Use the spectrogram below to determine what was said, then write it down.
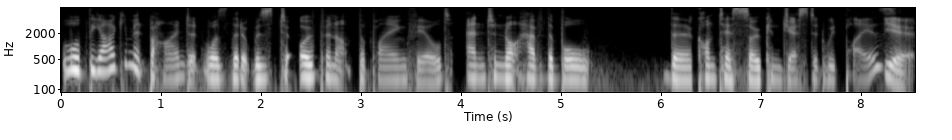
Well, the argument behind it was that it was to open up the playing field and to not have the ball, the contest so congested with players. Yeah.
